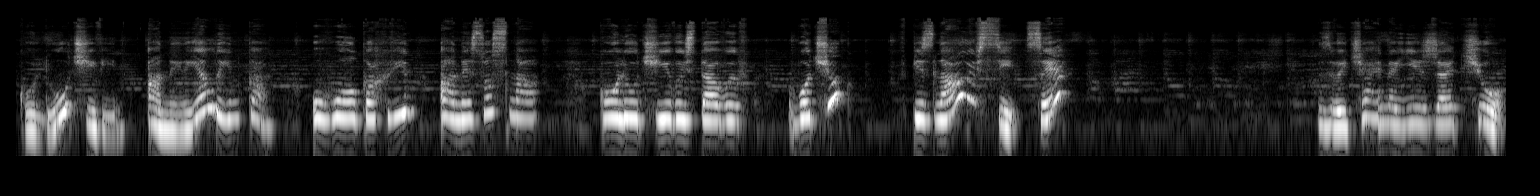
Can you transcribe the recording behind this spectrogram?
Колючий він, а не ялинка. У голках він, а не сосна. Колючий виставив бочок. Впізнали всі це? Звичайно, їжачок.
